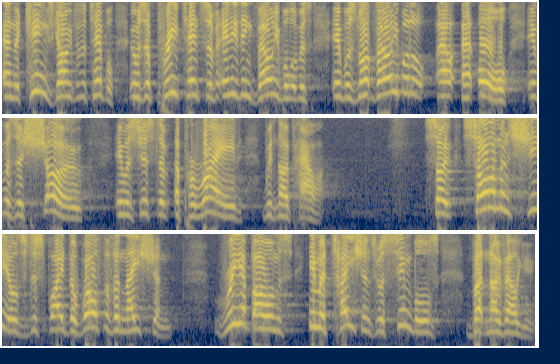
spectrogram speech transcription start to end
and the king's going to the temple. It was a pretense of anything valuable. It was, it was not valuable at all. It was a show, it was just a, a parade with no power. So Solomon's shields displayed the wealth of the nation. Rehoboam's imitations were symbols, but no value.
